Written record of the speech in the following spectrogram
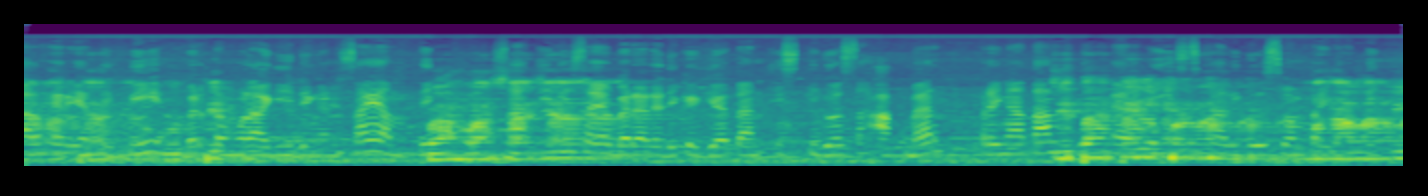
Alheria TV bertemu lagi dengan saya Antik. Saat ini saya berada di kegiatan Istighosah Akbar peringatan RI sekaligus memperingati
